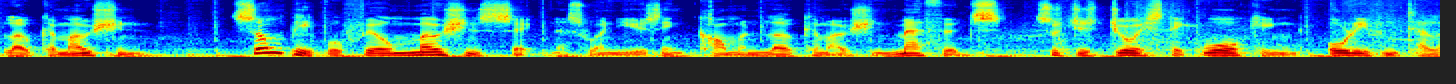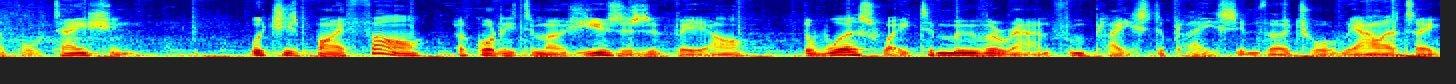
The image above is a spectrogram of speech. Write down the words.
locomotion. Some people feel motion sickness when using common locomotion methods, such as joystick walking or even teleportation, which is by far, according to most users of VR, the worst way to move around from place to place in virtual reality.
